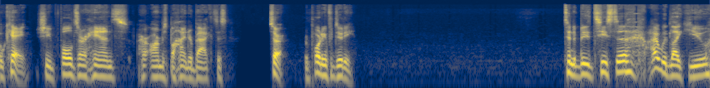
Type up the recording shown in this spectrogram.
okay. She folds her hands, her arms behind her back, says, Sir, reporting for duty. Lieutenant Batista, I would like you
